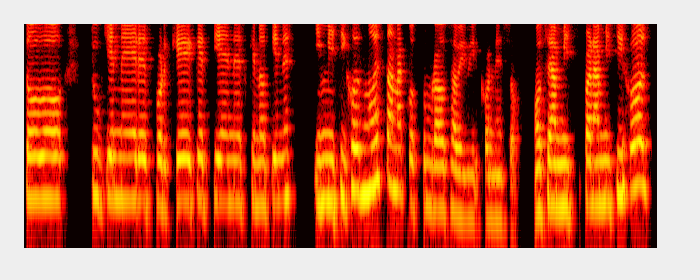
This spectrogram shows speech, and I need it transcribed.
todo, tú quién eres, por qué, qué tienes, qué no tienes. Y mis hijos no están acostumbrados a vivir con eso. O sea, mis, para mis hijos,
